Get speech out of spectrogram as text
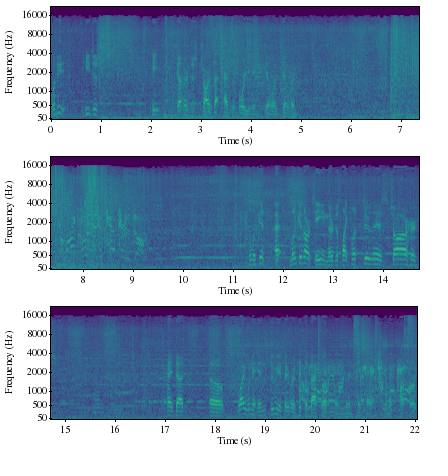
What do you... He just... He... Gunner just charged that head before you didn't kill and killed him. Look at uh, look at our team. They're just like, let's do this. Charge. Hey, Dad. Uh, wouldn't it end? do me a favor and hit the back button and then hit X when it pops up.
